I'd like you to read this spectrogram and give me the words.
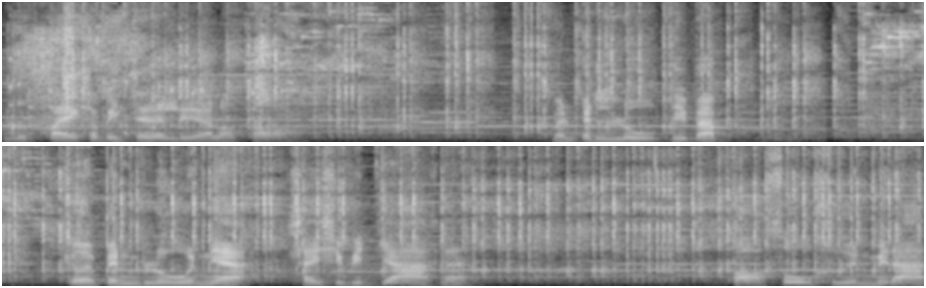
หลุดไปก็ไปเจอเรือเราต่อ มันเป็นลูปที่แบบ เกิดเป็นบลูนเนี่ย ใช้ชีวิตยากนะ ต่อสู้คืนไม่ได้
